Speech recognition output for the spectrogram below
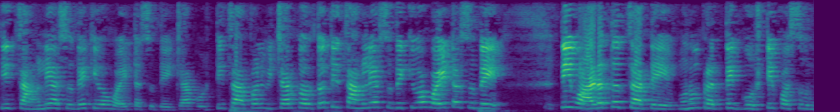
ती चांगली असू दे किंवा वाईट असू दे ज्या गोष्टीचा आपण विचार करतो ती चांगली असू दे किंवा वाईट असू दे ती वाढतच जाते. म्हणून प्रत्येक गोष्टीपासून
